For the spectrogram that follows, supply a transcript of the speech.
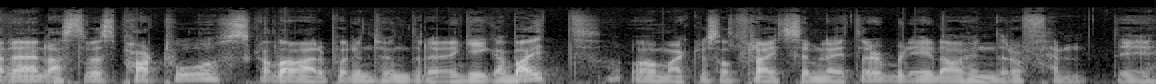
er eh, Last of Us Part 2 skal da være på rundt 100 gigabyte, og Microsoft Flight Simulator blir da 150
